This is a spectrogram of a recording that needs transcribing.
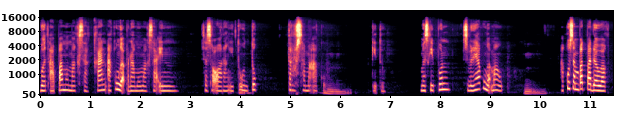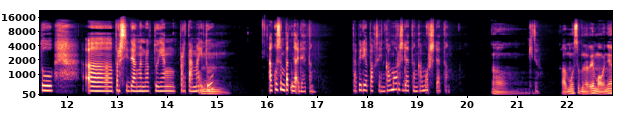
buat apa memaksakan? Aku nggak pernah memaksain seseorang itu untuk terus sama aku Hmm. gitu. Meskipun sebenarnya aku nggak mau. Hmm. Aku sempat pada waktu eh, persidangan waktu yang pertama itu, Hmm. aku sempat nggak datang. Tapi dia paksain, kamu harus datang, kamu harus datang, Oh. gitu. Kamu sebenarnya maunya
